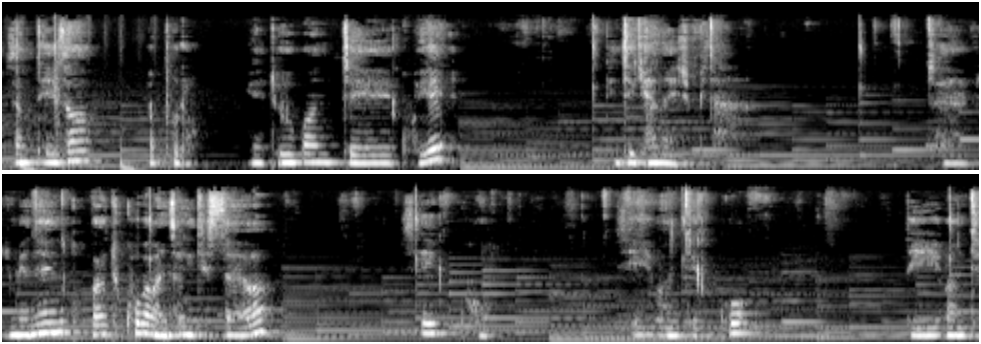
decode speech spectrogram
이 상태에서 옆으로 두 번째 코에 긴뜨기 하나 해줍니다. 자, 그러면은 코가 두 코가 완성이 됐어요. 세 코, 세 번째 코, 네 번째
